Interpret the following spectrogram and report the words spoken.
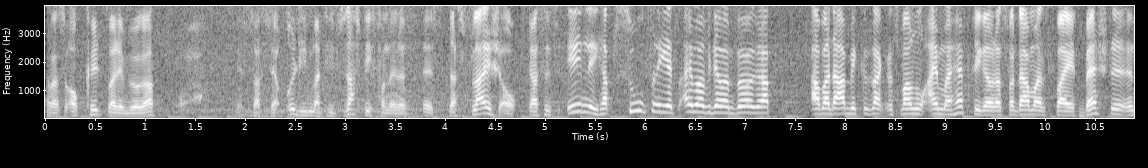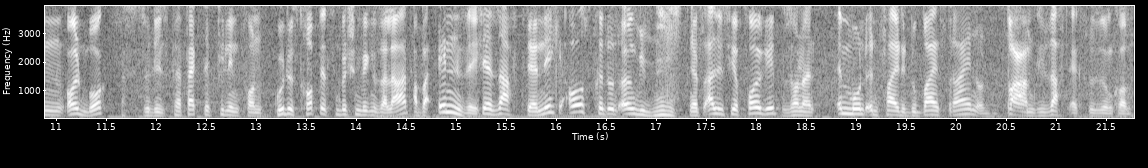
Was auch killt bei dem Burger, ist das sehr ultimativ saftig von innen ist. Das Fleisch auch. Das ist ähnlich. Ich habe zufällig jetzt einmal wieder beim Burger gehabt. Aber da habe ich gesagt, es war nur einmal heftiger. Das war damals bei Beste in Oldenburg. Das ist so dieses perfekte Feeling von, gut, es tropft jetzt ein bisschen wegen Salat, aber in sich der Saft, der nicht austritt und irgendwie jetzt alles hier voll geht, sondern im Mund entfaltet. Du beißt rein und bam, die Saftexplosion kommt.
